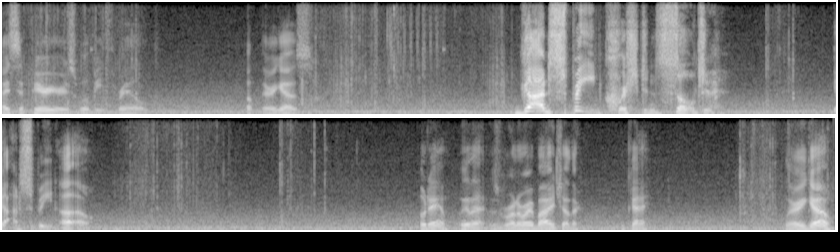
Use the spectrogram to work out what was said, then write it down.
My superiors will be thrilled. Oh, there he goes. Godspeed, Christian soldier. Godspeed. Uh-oh. Oh, damn. Look at that. Just running right by each other. Okay. There you go.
